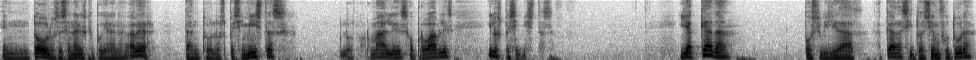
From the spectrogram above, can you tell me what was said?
en todos los escenarios que pudieran haber, tanto los pesimistas, los normales o probables, y los pesimistas. Y a cada posibilidad, a cada situación futura,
